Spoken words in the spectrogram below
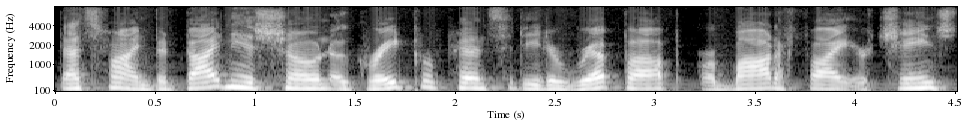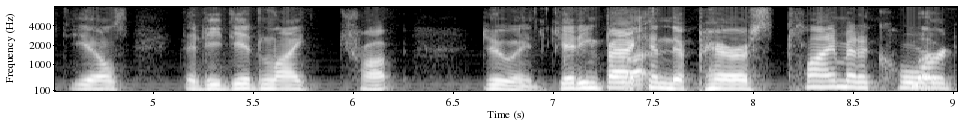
That's fine, but Biden has shown a great propensity to rip up or modify or change deals that he didn't like Trump doing. Getting back but, in the Paris Climate Accord,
